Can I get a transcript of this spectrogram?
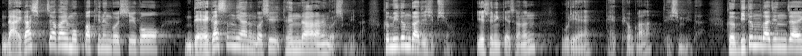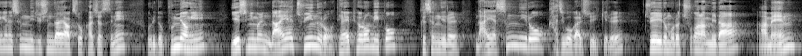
내가 십자가에 못 박히는 것이고, 내가 승리하는 것이 된다라는 것입니다. 그 믿음 가지십시오. 예수님께서는 우리의 대표가 되십니다. 그 믿음 가진 자에게는 승리 주신다 약속하셨으니 우리도 분명히 예수님을 나의 주인으로 대표로 믿고 그 승리를 나의 승리로 가지고 갈 수 있기를 주의 이름으로 축원합니다. 아멘.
